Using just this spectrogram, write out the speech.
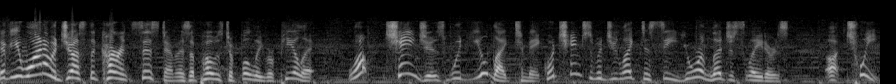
If you want to adjust the current system as opposed to fully repeal it, what changes would you like to make? What changes would you like to see your legislators uh, tweak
